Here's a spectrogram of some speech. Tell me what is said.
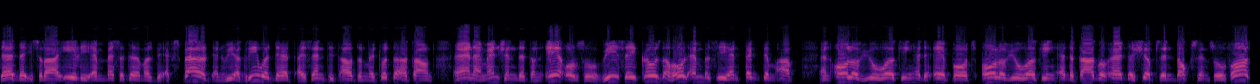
that the Israeli ambassador must be expelled, and we agree with that. I sent it out on my Twitter account, and I mentioned that on air also. We say close the whole embassy and pack them up and all of you working at the airports, all of you working at the cargo, at the ships and docks and so forth,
